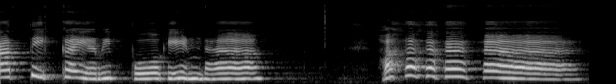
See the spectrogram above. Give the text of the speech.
കത്തിക്കയറിപ്പോകേണ്ട. ഹഹഹഹഹ.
